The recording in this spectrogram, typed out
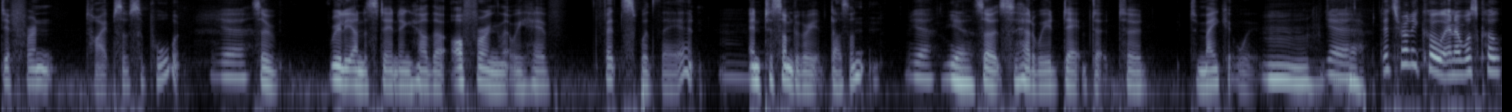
different types of support Yeah. so really understanding how the offering that we have fits with that and to some degree it doesn't Yeah. Yeah. so it's how do we adapt it to to make it work Mm. Yeah, Adapt. that's really cool, and it was cool.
